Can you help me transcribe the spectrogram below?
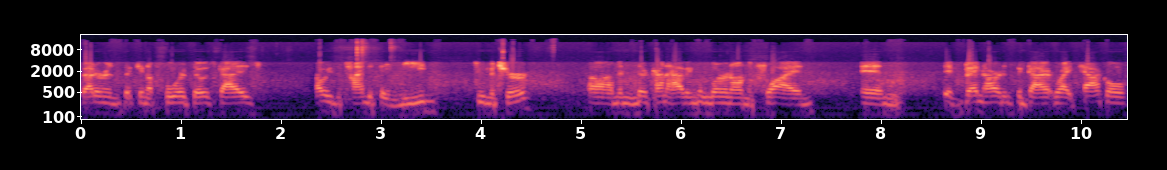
veterans that can afford those guys probably the time that they need to mature, um, and they're kind of having to learn on the fly. And, and if Benhart is the guy at right tackle,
